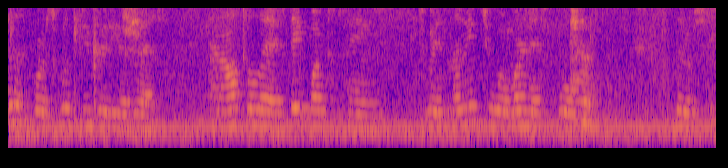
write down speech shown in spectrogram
at Forest with Duke Radio Address, and also led a statewide campaign to raise money to awareness for literacy.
